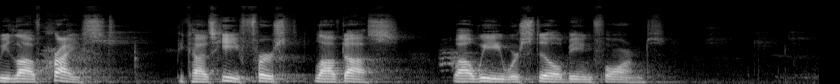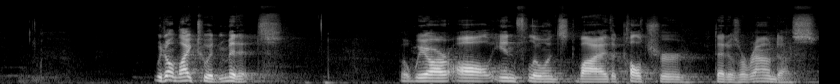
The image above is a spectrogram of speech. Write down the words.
we love Christ because he first loved us while we were still being formed. We don't like to admit it, but we are all influenced by the culture that is around us.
